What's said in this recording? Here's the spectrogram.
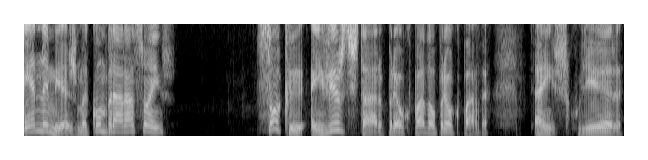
É, na mesma, comprar ações. Só que, em vez de estar preocupado ou preocupada em escolher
